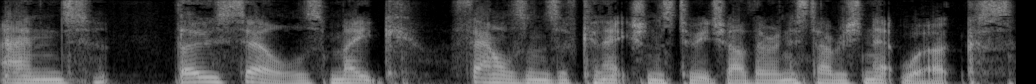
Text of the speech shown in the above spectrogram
and those cells make thousands of connections to each other and establish networks,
